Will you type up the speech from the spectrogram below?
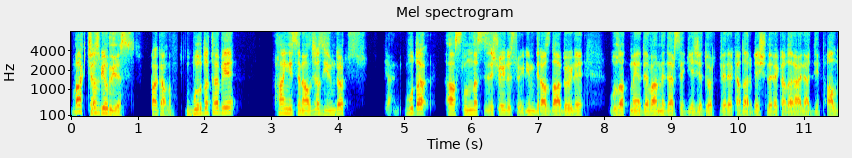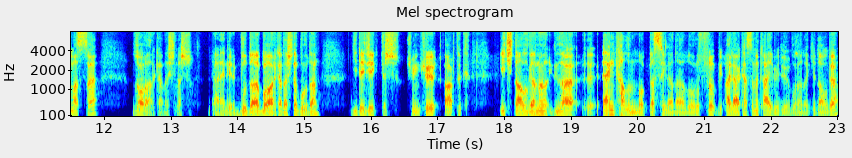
Bakacağız göreceğiz. Bakalım. Burada tabii hangisini alacağız? 24 yani bu da aslında size şöyle söyleyeyim biraz daha böyle uzatmaya devam ederse gece 4'lere kadar 5'lere kadar hala dip almazsa zor arkadaşlar. Yani bu da bu arkadaş da buradan gidecektir. Çünkü artık iç dalganıyla e, en kalın noktasıyla daha doğrusu bir alakasını kaybediyor buradaki dalga.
